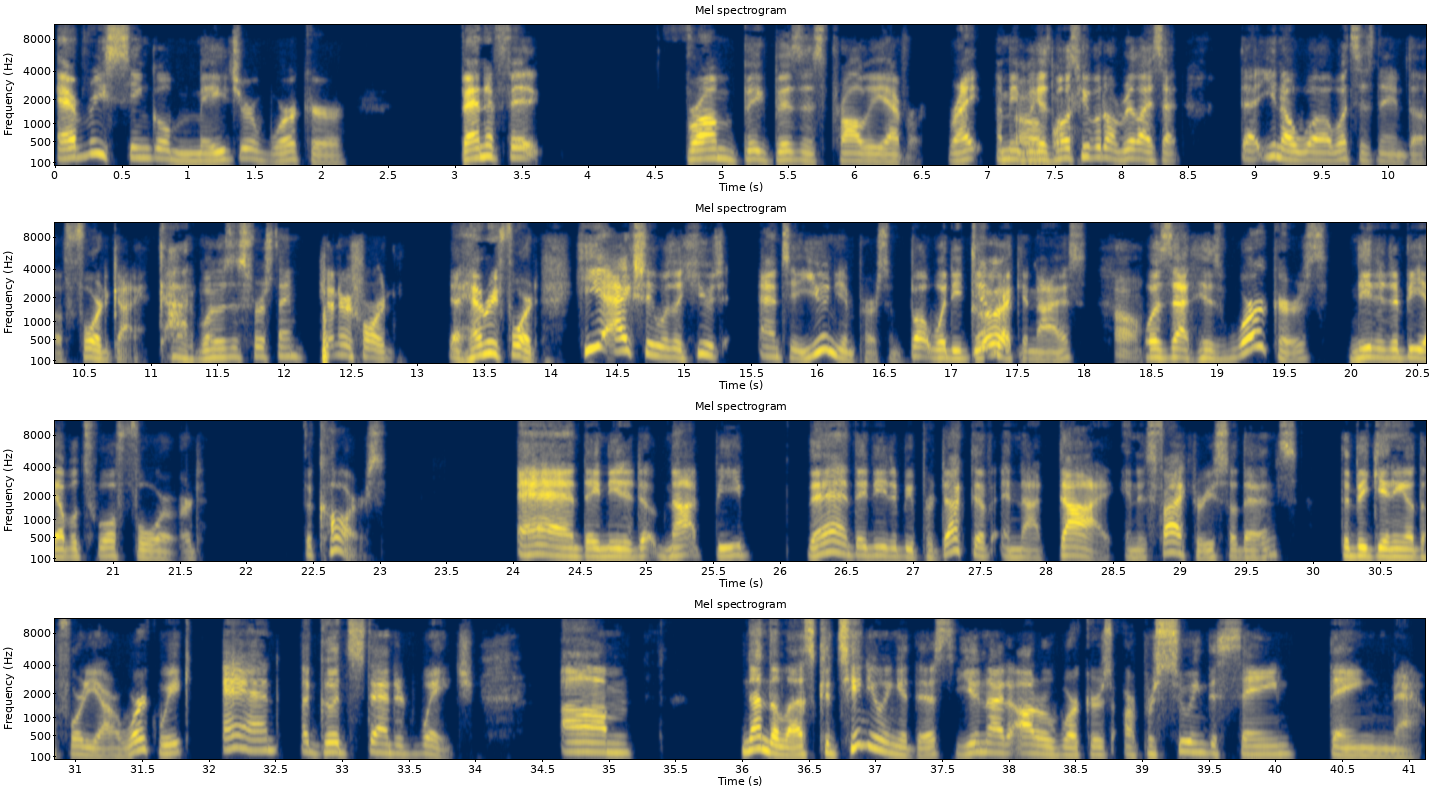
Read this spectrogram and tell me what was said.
every single major worker benefit from big business, probably ever. Right? I mean, Oh, because boy. most people don't realize that. That you know, uh, what's his name? The Ford guy. God, what was his first name? Henry Ford. Yeah, Henry Ford. He actually was a huge anti-union person, but what he did Good. recognize Oh, was that his workers needed to be able to afford the cars. And they needed to not be then they needed to be productive and not die in his factory. So that's the beginning of the 40-hour work week and a good standard wage. Um nonetheless, continuing at this, United Auto Workers are pursuing the same thing now.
